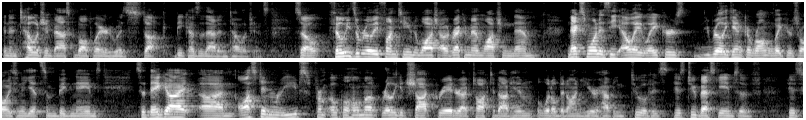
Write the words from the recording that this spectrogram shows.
an intelligent basketball player who has stuck because of that intelligence. So Philly's a really fun team to watch. I would recommend watching them. Next one is the LA Lakers. You really can't go wrong. Lakers are always going to get some big names. So they got um, Austin Reaves from Oklahoma, really good shot creator. I've talked about him a little bit on here, having two of his his two best games of his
